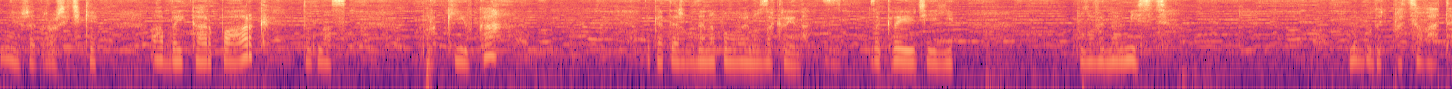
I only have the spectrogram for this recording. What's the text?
Ну і ще трошечки. А Бейкар парк. Тут у нас парківка, яка теж буде наполовину закрита. Закриють її половину місць. Не будуть працювати.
